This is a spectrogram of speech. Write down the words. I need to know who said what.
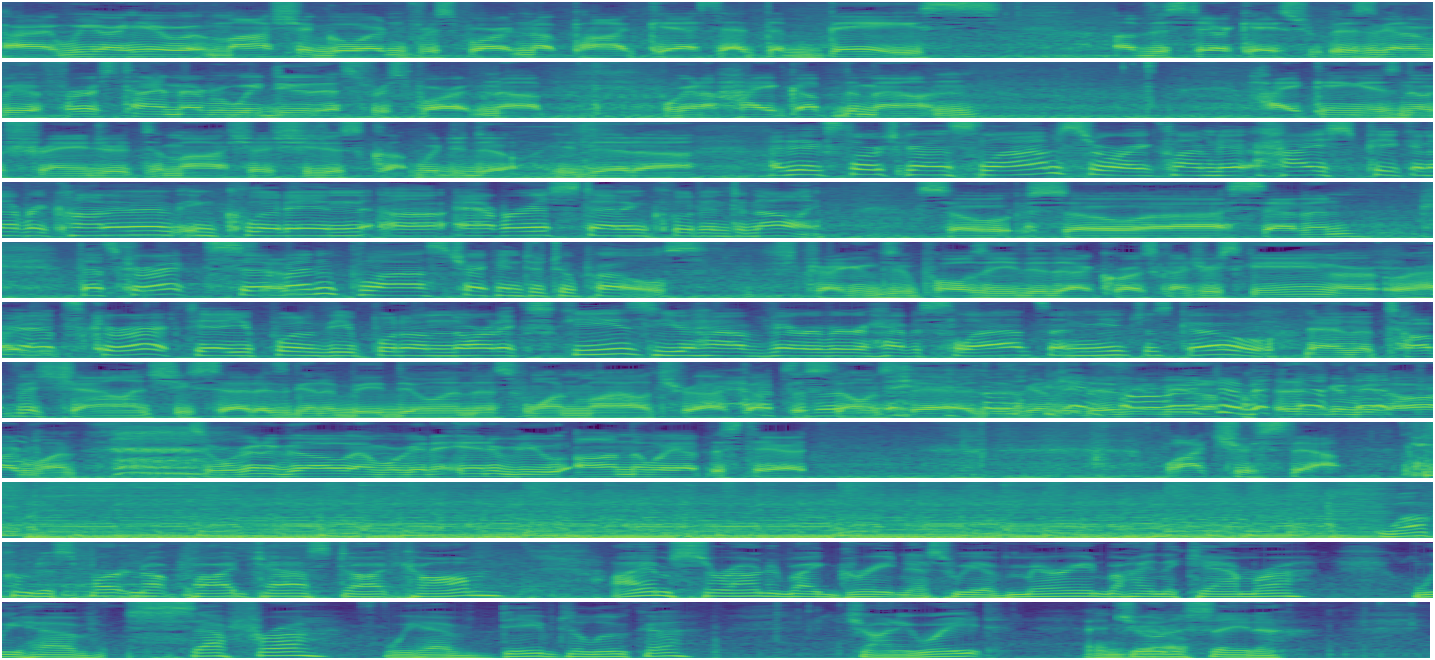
Speaker 1: All right, we are here with Masha Gordon for Spartan Up Podcast at the base of the staircase. This is going to be the first time ever we do this for Spartan Up. We're going to hike up the mountain. Hiking is no stranger to Masha. She just, what'd you do? You did, uh,
Speaker 2: I did Explorers Grand Slams, where I climbed the highest peak on every continent, including uh, Everest and including Denali.
Speaker 1: so, so, uh, seven,
Speaker 2: That's correct. Seven,
Speaker 1: Seven.
Speaker 2: plus trekking to two poles.
Speaker 1: trekking to two poles, and you did that cross country skiing, or, or how
Speaker 2: Yeah, that's correct. Yeah, you put you put on Nordic skis. You have very very heavy sleds, and you just go.
Speaker 1: And the toughest challenge, she said, is going to be doing this one mile trek up the stone stairs. This is going to be, this is gonna be,
Speaker 2: Looking
Speaker 1: the,
Speaker 2: forward to
Speaker 1: this is gonna be the hard one. So we're going to go and we're going to interview on the way up the stairs. Watch your step.
Speaker 3: Welcome to SpartanUpPodcast.com. I am surrounded by greatness. We have Marion behind the camera. We have Sephra. We have Dave DeLuca, Johnny Waite,
Speaker 1: And
Speaker 3: Joe
Speaker 1: Joe.
Speaker 3: DeSena.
